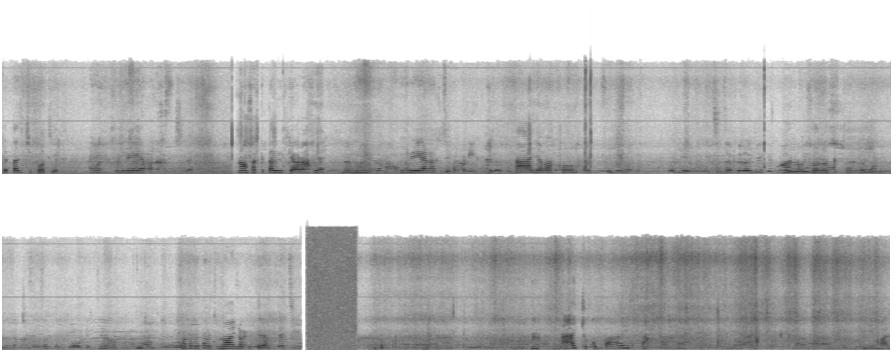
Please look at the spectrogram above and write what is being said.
¿qué tal chipotle? Ay, bueno, pues de. No, o sea, ¿qué tal el que ahora sí hay? No, no, pues de rajas con. Ah, allá abajo. Oye, pero oye, ¿qué Ah, no, solo es... No. No hay lo que queremos. Ay, chocopies. mal.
